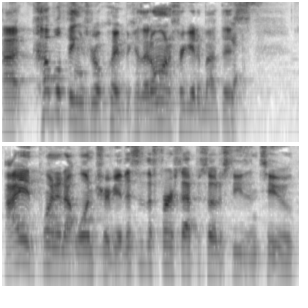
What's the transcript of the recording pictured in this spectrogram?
A couple things real quick because I don't want to forget about this. Yes. I had pointed out one trivia. This is the first episode of season two,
